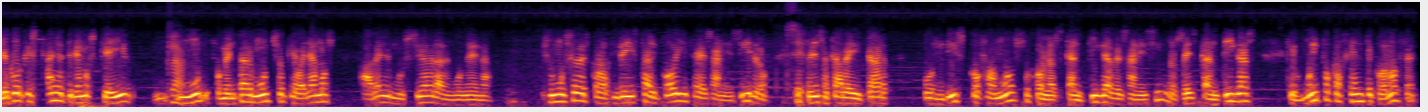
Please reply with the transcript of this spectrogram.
Yo creo que este año tenemos que ir, Claro. mu- fomentar mucho que vayamos a ver el Museo de la Almudena. Es un museo desconocido, ahí está el Códice de San Isidro. Sí. Este año se acaba de editar un disco famoso con las cantigas de San Isidro, seis cantigas que muy poca gente conoce.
